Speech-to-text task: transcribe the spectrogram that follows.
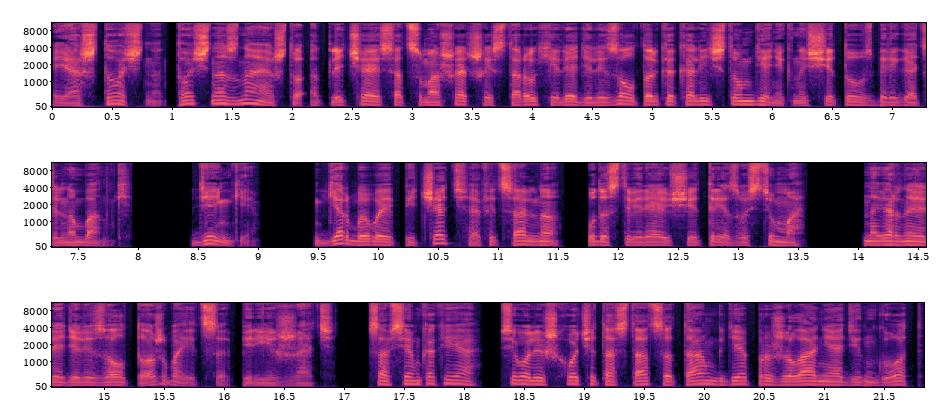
Я ж точно, точно знаю, что отличаюсь от сумасшедшей старухи леди Лизол только количеством денег на счету в сберегательном банке. Деньги. Гербовая печать, официально удостоверяющая трезвость ума. Наверное, леди Лизол тоже боится переезжать. Совсем как я, всего лишь хочет остаться там, где прожила не один год,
